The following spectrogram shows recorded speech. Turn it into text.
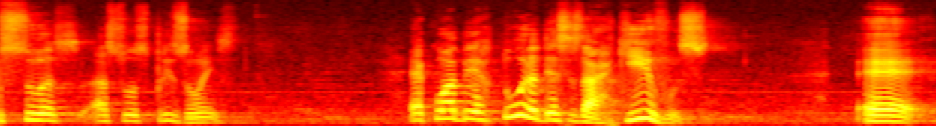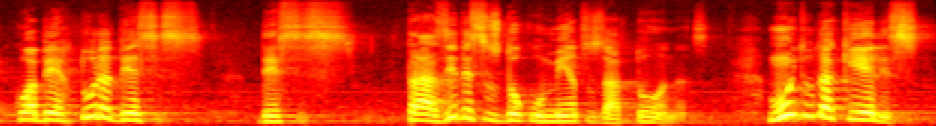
suas, as suas prisões. É com a abertura desses arquivos, é, com a abertura desses, desses, esses documentos à tona, muitos daqueles,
